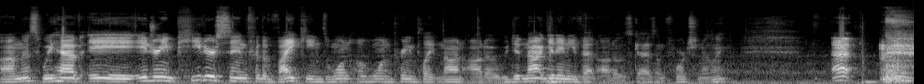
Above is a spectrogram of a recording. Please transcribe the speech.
On this, we have a Adrian Peterson for the Vikings, one of one premium plate non-auto. We did not get any vet autos, guys, unfortunately. Uh,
